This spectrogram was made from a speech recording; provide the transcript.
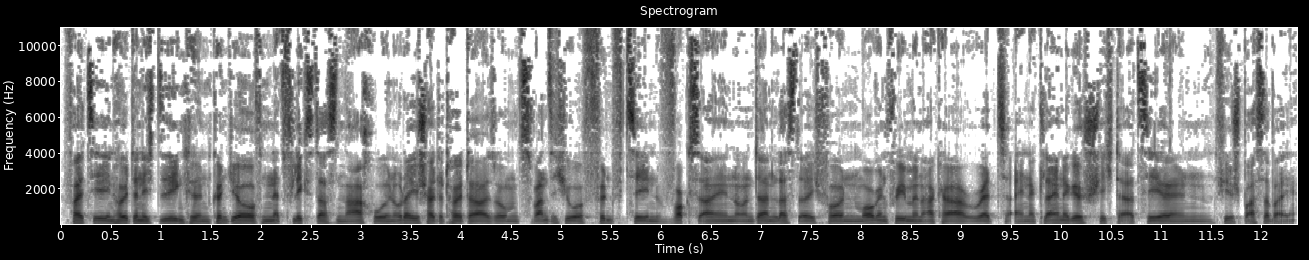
Falls ihr ihn heute nicht sehen könnt, könnt ihr auf Netflix das nachholen oder ihr schaltet heute also um 20.15 Uhr Vox ein und dann lasst euch von Morgan Freeman aka Red eine kleine Geschichte erzählen. Viel Spaß dabei.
